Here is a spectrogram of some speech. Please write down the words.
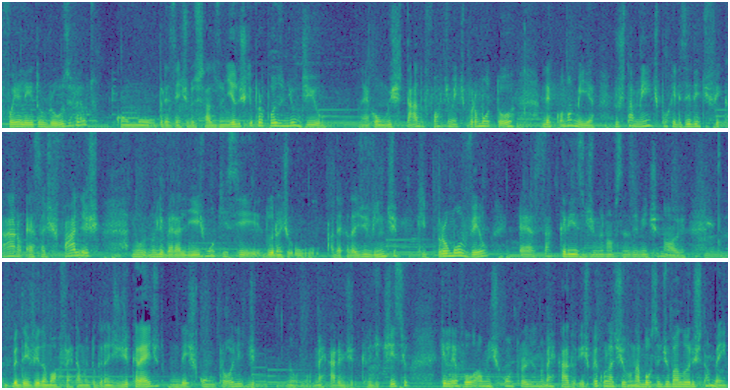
foi eleito Roosevelt como o presidente dos Estados Unidos que propôs o New Deal, né, como um Estado fortemente promotor da economia, justamente porque eles identificaram essas falhas no, no liberalismo que se durante o, a década de 20 que promoveu essa crise de 1929, devido a uma oferta muito grande de crédito, um descontrole de, no, mercado creditício que levou a um descontrole no mercado especulativo na bolsa de valores também.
